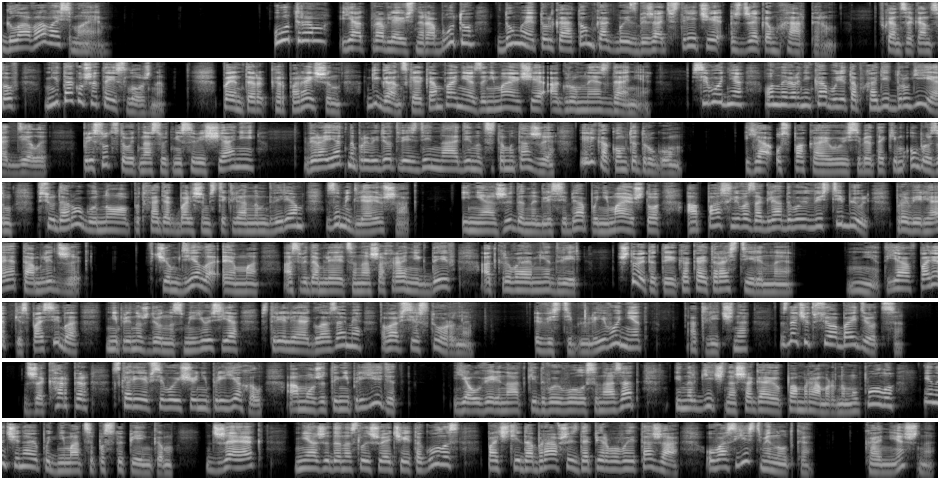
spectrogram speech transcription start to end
Глава восьмая. Утром я отправляюсь на работу, думая только о том, как бы избежать встречи с Джеком Харпером. В конце концов, не так уж это и сложно. Panther Corporation – гигантская компания, занимающая огромное здание. Сегодня он наверняка будет обходить другие отделы, присутствовать на сотне совещаний, вероятно, проведет весь день на одиннадцатом этаже или каком-то другом. Я успокаиваю себя таким образом всю дорогу, но, подходя к большим стеклянным дверям, замедляю шаг. И неожиданно для себя понимаю, что опасливо заглядываю в вестибюль, проверяя, там ли Джек. «В чем дело, Эмма?» — осведомляется наш охранник Дэйв, открывая мне дверь. «Что это ты, какая-то растерянная?» «Нет, я в порядке, спасибо», — непринужденно смеюсь я, стреляя глазами во все стороны. «В вестибюле его нет». «Отлично, значит, все обойдется». Джек Харпер, скорее всего, еще не приехал, а может и не приедет. Я уверенно откидываю волосы назад, энергично шагаю по мраморному полу и начинаю подниматься по ступенькам. «Джек!» — неожиданно слышу я чей-то голос, почти добравшись до первого этажа. «У вас есть минутка?» «Конечно».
